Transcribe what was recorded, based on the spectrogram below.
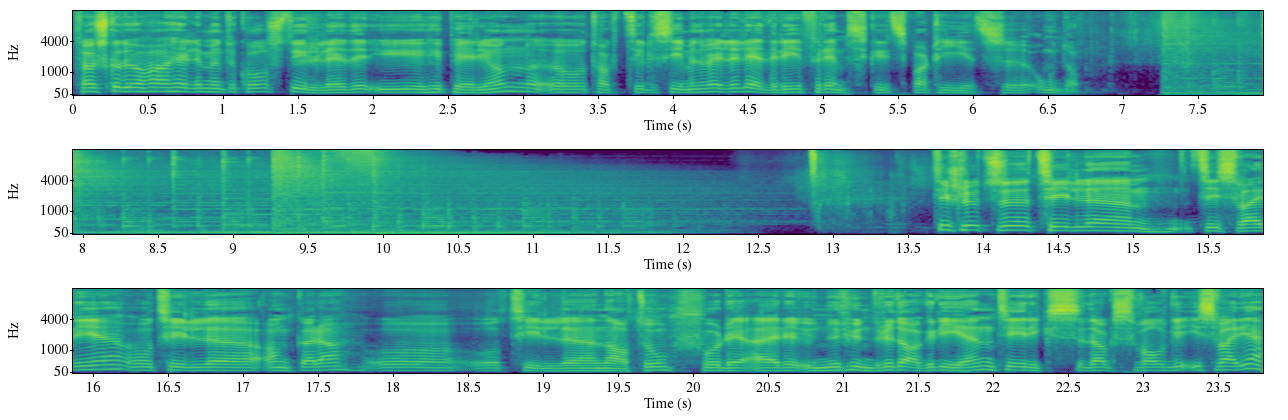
Takk skal du ha, Helle Munthe styreleder i Hyperion, og takk til Simen Velle, leder i Fremskrittspartiets eh, Ungdom. Til slutt eh, til, eh, til, Sverige og til eh, Ankara og, og, til Nato. For det er under 100 dager igjen til riksdagsvalget i Sverige.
